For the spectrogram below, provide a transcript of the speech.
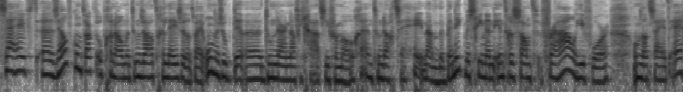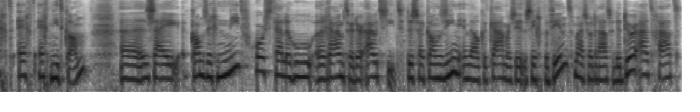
Zij heeft uh, zelf contact opgenomen toen ze had gelezen dat wij onderzoek de, uh, doen naar navigatievermogen. En toen dacht ze: hé, hey, nou ben ik misschien een interessant verhaal hiervoor, omdat zij het echt, echt, echt niet kan. Uh, zij kan zich niet voorstellen hoe ruimte eruit ziet. Dus zij kan zien in welke kamer ze zich bevindt, maar zodra ze de deur uitgaat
